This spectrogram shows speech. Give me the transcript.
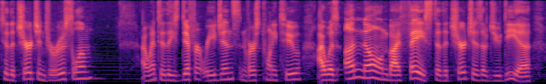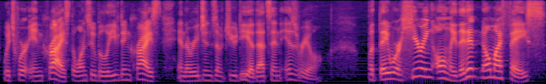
to the church in Jerusalem I went to these different regions. In verse 22, I was unknown by face to the churches of Judea which were in Christ, the ones who believed in Christ in the regions of Judea. That's in Israel. But they were hearing only. They didn't know my face,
